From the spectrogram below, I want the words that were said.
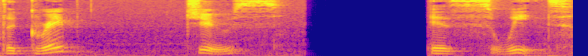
The grape juice is sweet.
